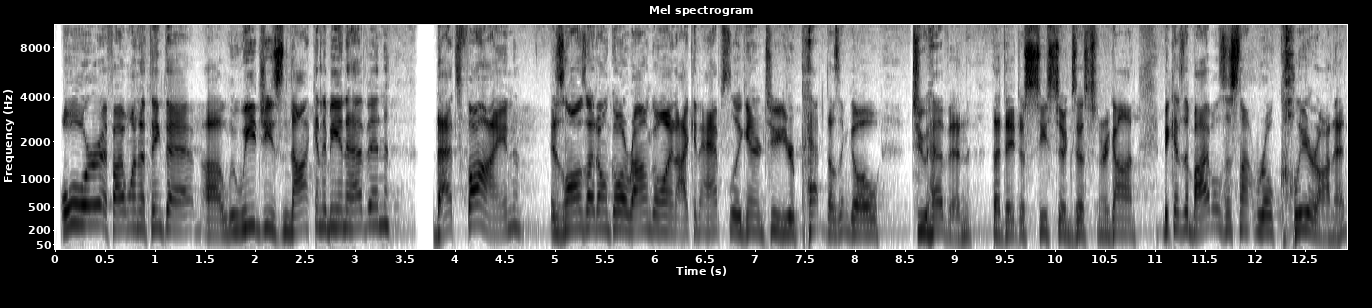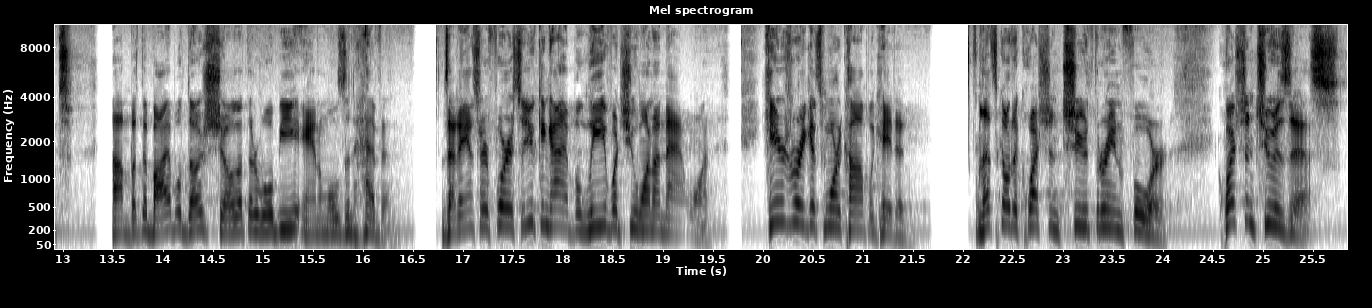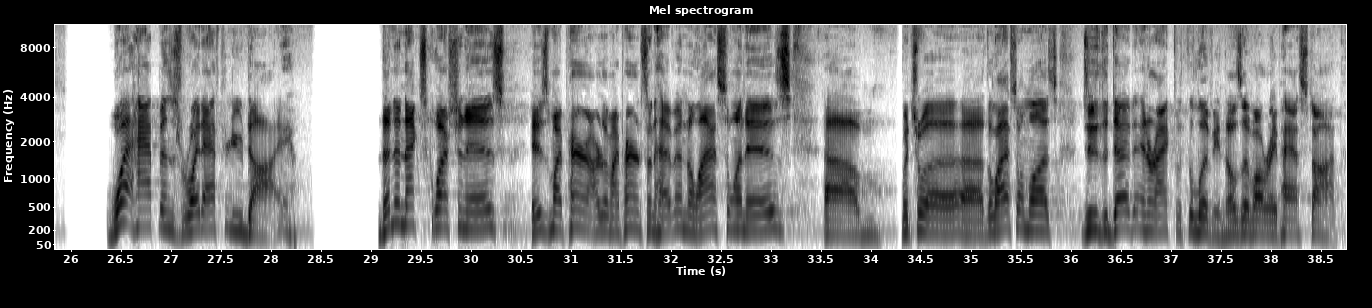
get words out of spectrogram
Or if I want to think that uh, Luigi's not going to be in heaven, that's fine. As long as I don't go around going, I can absolutely guarantee your pet doesn't go to heaven, that they just cease to exist and are gone. Because the Bible's just not real clear on it. Um, but the Bible does show that there will be animals in heaven. Does that answer it for you? So you can kind of believe what you want on that one. Here's where it gets more complicated. Let's go to question two, three, and four. Question two is this What happens right after you die? Then the next question is, is my parent, are my parents in heaven? The last one is, um, which was, uh, the last one was, do the dead interact with the living? Those have already passed on.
